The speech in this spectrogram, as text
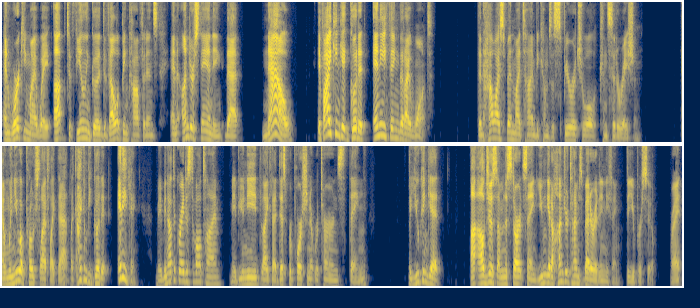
and working my way up to feeling good, developing confidence, and understanding that now, if I can get good at anything that I want, then how I spend my time becomes a spiritual consideration. And when you approach life like that, like I can be good at anything maybe not the greatest of all time. Maybe you need like that disproportionate returns thing, but you can get, I'll just, I'm going to start saying you can get 100 times better at anything that you pursue, right?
